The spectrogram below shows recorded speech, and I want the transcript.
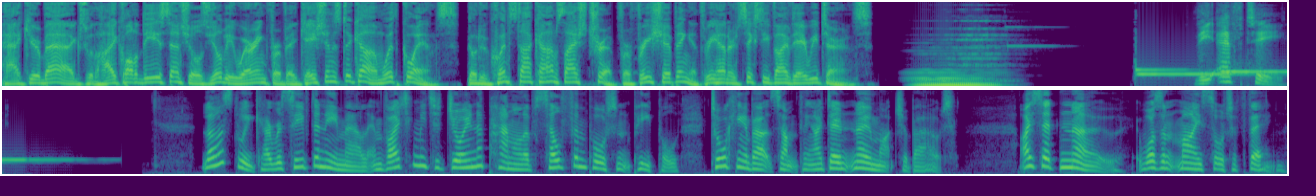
Pack your bags with high-quality essentials you'll be wearing for vacations to come with Quince. Go to quince.com slash trip for free shipping and 365-day returns. The FT. Last week, I received an email inviting me to join a panel of self important people talking about something I don't know much about. I said no, it wasn't my sort of thing.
